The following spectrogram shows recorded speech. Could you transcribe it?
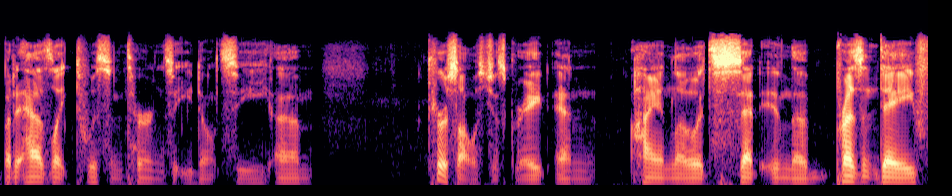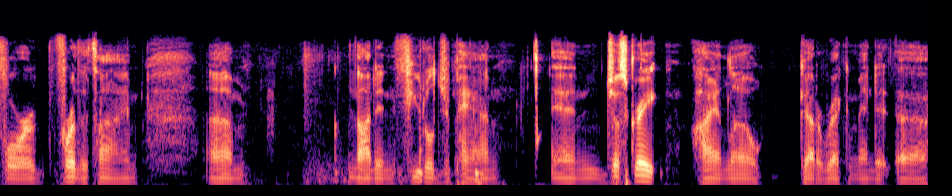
but it has like twists and turns that you don't see. Um, Kurosawa was just great, and High and Low. It's set in the present day for for the time, um, not in feudal Japan, and just great. High and Low. Got to recommend it. Uh,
